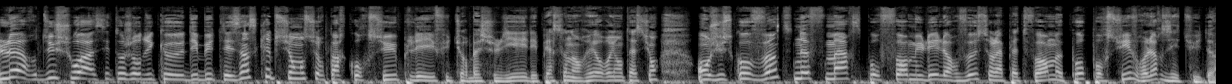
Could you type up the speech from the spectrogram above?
L'heure du choix, c'est aujourd'hui que débutent les inscriptions sur Parcoursup. Les futurs bacheliers et les personnes en réorientation ont jusqu'au 29 mars pour formuler leurs vœux sur la plateforme pour poursuivre leurs études.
